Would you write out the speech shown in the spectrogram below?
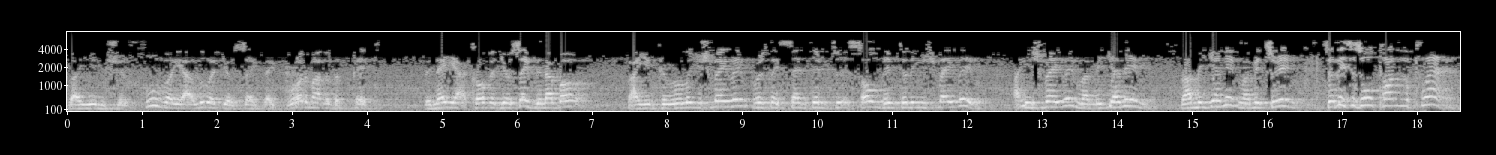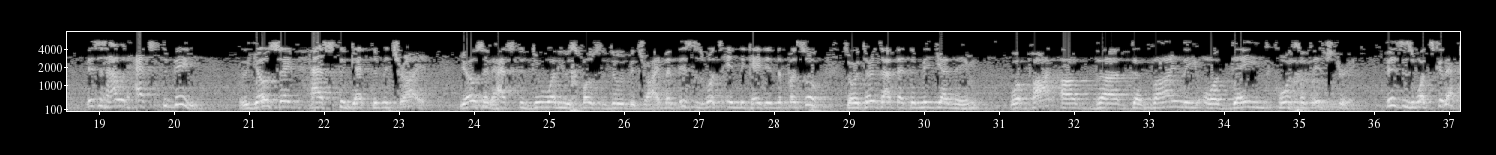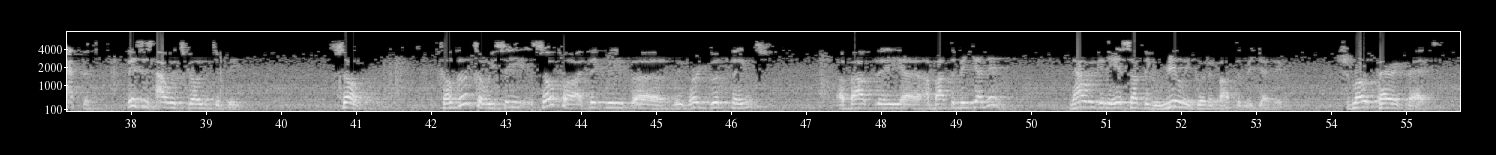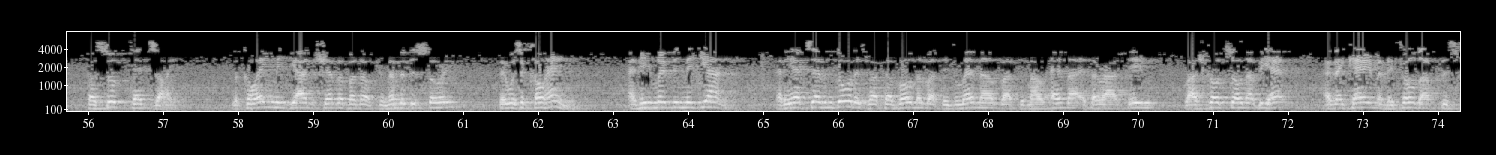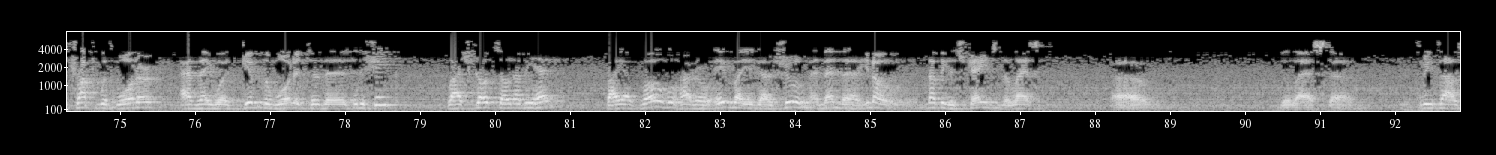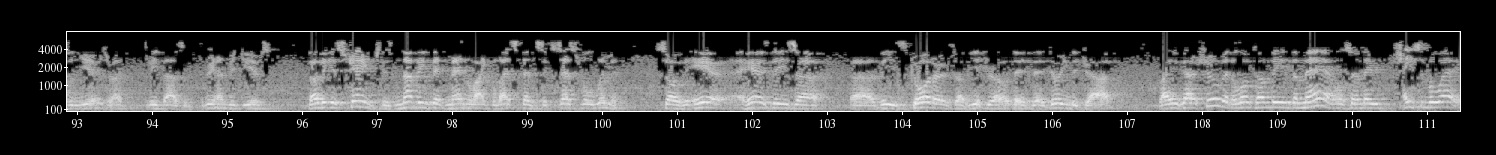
Vayimshechu Vayalu at Yosef. They brought him out of the pit. V'nei Yaakov at Yosef, v'nabo. Vayimkeru Yishmaelim. First they sent him to, sold him to the Yishmaelim. Yishmaelim, Lamidyanim. Lamidyanim, Lamitzrim. So this is all part of the plan. This is how it has to be. Yosef has to get to Mitzrayim. Yosef has to do what he was supposed to do in Mitzrayim, but this is what's indicated in the pasuk. So it turns out that the Midyanim were part of the divinely ordained course of history. This is what's going to happen. This is how it's going to be. So, so good. So we see so far. I think we've uh, we've heard good things about the uh, about the Midyanim. Now we're going to hear something really good about the Midyanim. Shmot Perik Bet, Pasuk Tetzai. The Kohen Midyan Sheva Badot. Remember this story? There was a Kohen, and he lived in Midyan. And he had seven daughters, Vatavona, Vatidlena, Vatimalena, Etarachim, Lashkot Sona. And they came and they filled up this trough with water, and they would give the water to the, to the sheep. Lashkot Sona. And then the, you know nothing has changed in the last uh, the last uh, three thousand years, right? Three thousand three hundred years. Nothing has changed. There's nothing that men like less than successful women. So here, here's these uh, uh these daughters of Yitro. They're, they're doing the job Along come the, the males, and they chase them away.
